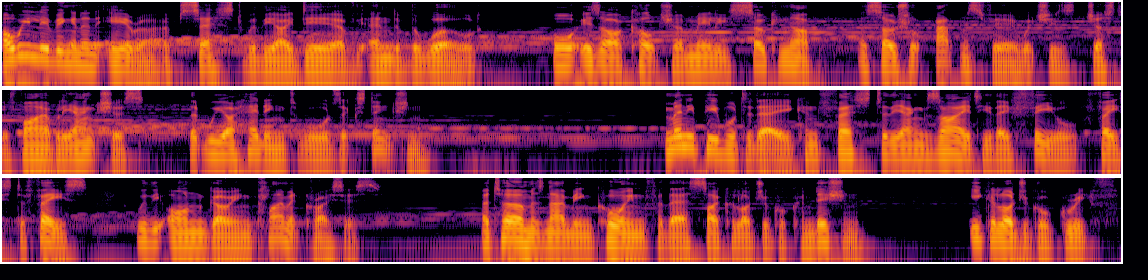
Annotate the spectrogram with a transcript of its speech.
Are we living in an era obsessed with the idea of the end of the world, or is our culture merely soaking up a social atmosphere which is justifiably anxious that we are heading towards extinction? Many people today confess to the anxiety they feel face to face with the ongoing climate crisis. A term has now been coined for their psychological condition ecological grief.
